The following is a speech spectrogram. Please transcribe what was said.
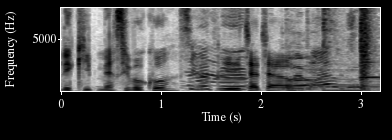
L'équipe, merci beaucoup. Merci beaucoup. Oui, ciao, ciao.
